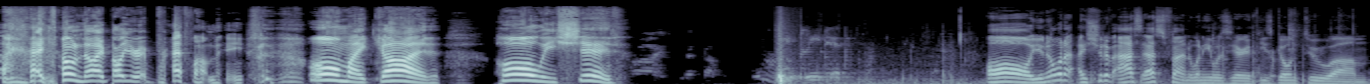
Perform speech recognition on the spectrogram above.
I don't know. I felt your breath on me. Oh my god. Holy shit. Oh, you know what? I- I should have asked Esfand when he was here if he's going to, um...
